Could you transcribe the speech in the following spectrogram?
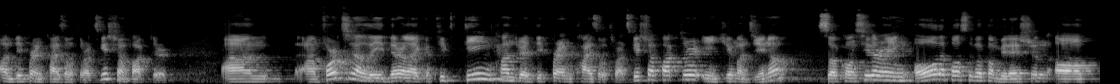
and different kinds of transcription factor. And unfortunately, there are like 1,500 different kinds of transcription factor in human genome. So considering all the possible combination of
